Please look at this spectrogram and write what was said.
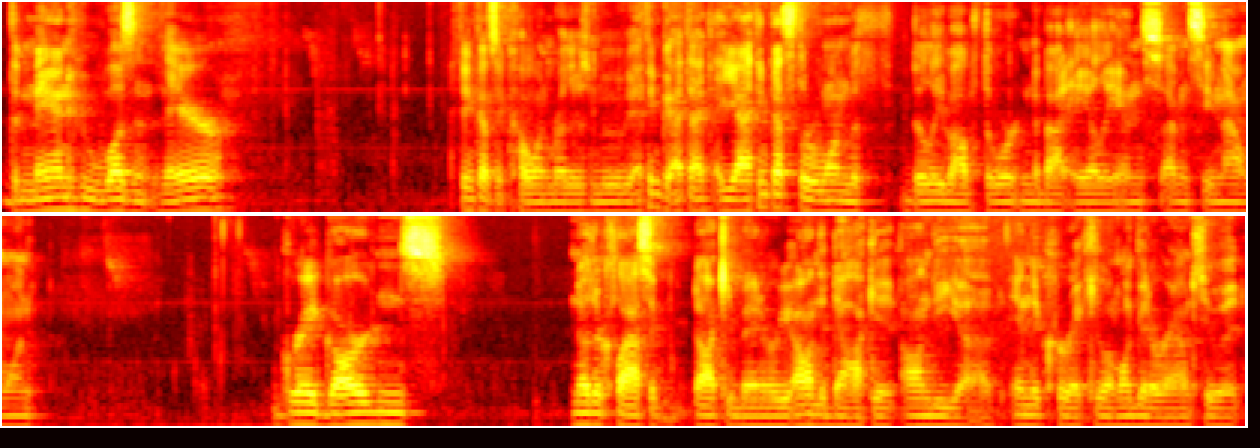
the man who wasn't there. I think that's a Coen Brothers movie. I think I th- yeah, I think that's the one with Billy Bob Thornton about aliens. I haven't seen that one. Grey Gardens another classic documentary on the docket on the uh, in the curriculum. I'll get around to it.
